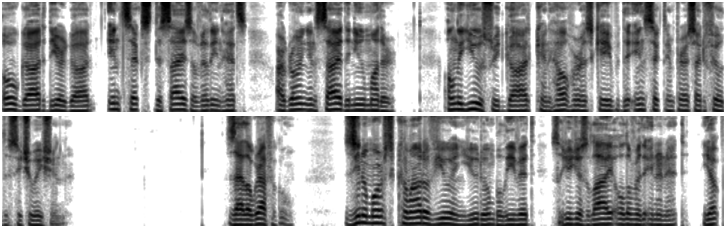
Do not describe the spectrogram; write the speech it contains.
Oh God, dear God, insects the size of alien heads are growing inside the new mother. Only you, sweet God, can help her escape the insect and parasite filled situation. Xylographical. Xenomorphs come out of you and you don't believe it, so you just lie all over the internet. Yep,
